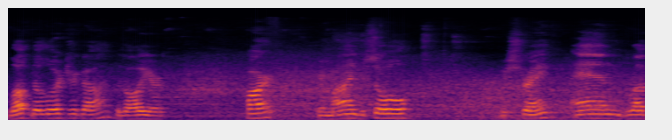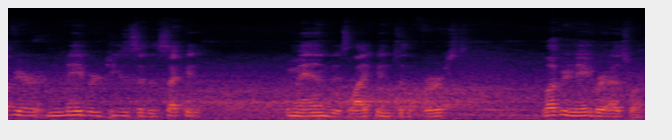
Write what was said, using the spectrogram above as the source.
Love the Lord your God with all your heart, your mind, your soul, your strength, and love your neighbor. Jesus said the second command is likened to the first. Love your neighbor as well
